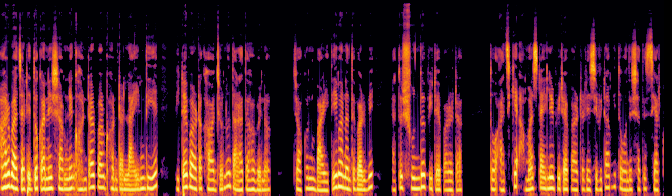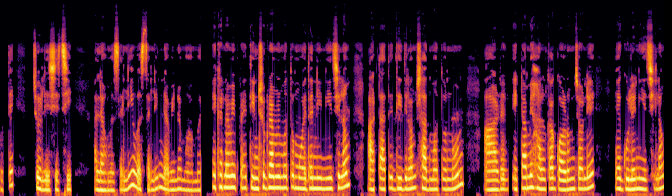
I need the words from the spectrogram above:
আর বাজারের দোকানের সামনে ঘণ্টার পর ঘণ্টা লাইন দিয়ে পিঠাই পরোটা খাওয়ার জন্য দাঁড়াতে হবে না। যখন বাড়িতেই বানাতে পারবে, এত সুন্দর পিঠাই পরোটা। তো আজকে আমার স্টাইলের পিঠাই পরোটা রেসিপিটা আমি তোমাদের সাথে শেয়ার করতে চলে এসেছি। আল্লাহ সাল্লি ওয়াসাল্লিম নাবিনা মোহাম্মদ। এখানে আমি প্রায় তিনশো গ্রামের মতো ময়দা নিয়ে নিয়েছিলাম আর তাতে দিয়ে দিলাম স্বাদ মতো নুন। আর এটা আমি হালকা গরম জলে গুলে নিয়েছিলাম।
